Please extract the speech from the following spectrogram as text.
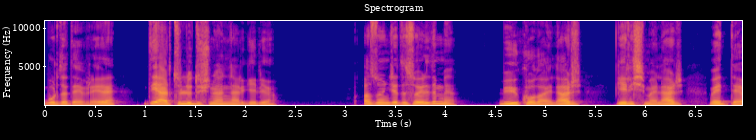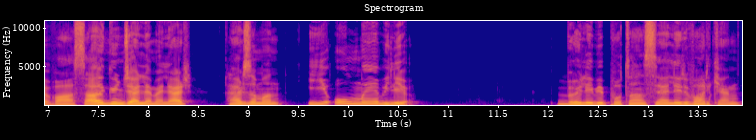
Burada devreye diğer türlü düşünenler geliyor. Az önce de söyledim ya, büyük olaylar, gelişmeler ve devasa güncellemeler her zaman iyi olmayabiliyor. Böyle bir potansiyelleri varken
